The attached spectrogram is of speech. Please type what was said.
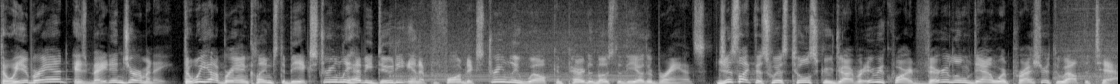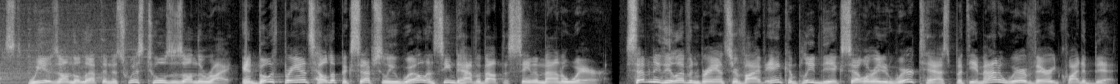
The Wiha brand is made in Germany. The Wiha brand claims to be extremely heavy duty and it performed extremely well compared to most of the other brands. Just like the Swiss tool screwdriver, it required very little downward pressure throughout the test. Wiha is on the left and the Swiss tools is on the right. And both brands held up exceptionally well and seemed to have about the same amount of wear. Seven of the 11 brands survived and completed the accelerated wear test, but the amount of wear varied quite a bit.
